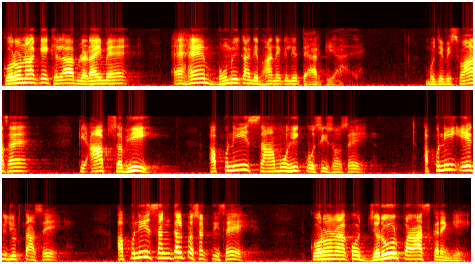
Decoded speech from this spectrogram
कोरोना के खिलाफ लड़ाई में अहम भूमिका निभाने के लिए तैयार किया है। मुझे विश्वास है कि आप सभी अपनी सामूहिक कोशिशों से, अपनी एकजुटता से, अपनी संकल्प शक्ति से कोरोना को ज़रूर परास्त करेंगे।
